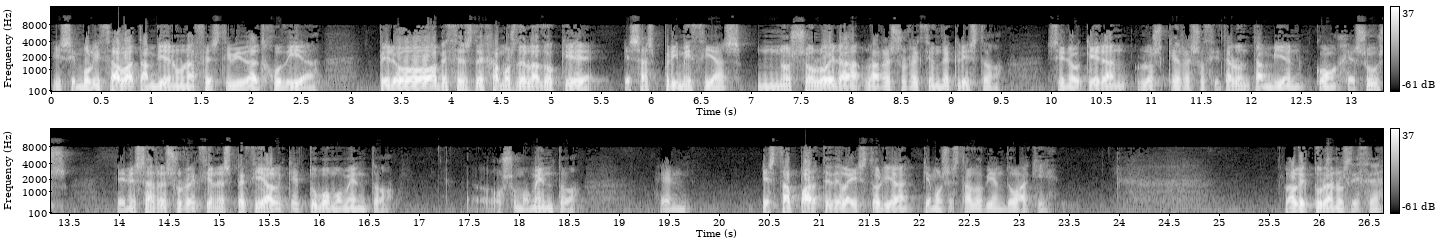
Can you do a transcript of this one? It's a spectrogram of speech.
y simbolizaba también una festividad judía, pero a veces dejamos de lado que esas primicias no sólo era la resurrección de Cristo, sino que eran los que resucitaron también con Jesús en esa resurrección especial que tuvo momento, o su momento, en esta parte de la historia que hemos estado viendo aquí. La lectura nos dice,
